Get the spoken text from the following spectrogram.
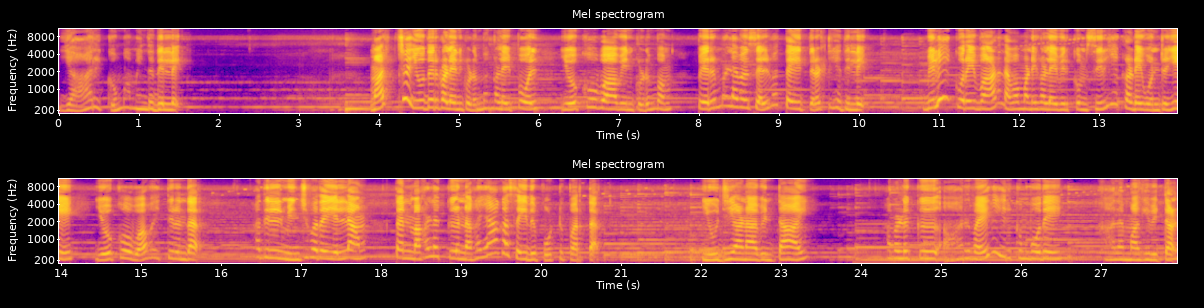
யாருக்கும் அமைந்ததில்லை. மற்ற யூதர்களின் குடும்பங்களைப் போல் யோகோவாவின் குடும்பம் பெருமளவு செல்வத்தை திரட்டியதில்லை. விலை குறைவான நவமணிகளை விற்கும் சிறிய கடை ஒன்றையே யோகோவா வைத்திருந்தார். அதில் மிஞ்சுவதையெல்லாம் தன் மகளுக்கு நகையாக செய்து போட்டு பார்த்தார். யூஜியானாவின் தாய் அவளுக்கு ஆறு வயது இருக்கும்போதே காலமாகிவிட்டாள்.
